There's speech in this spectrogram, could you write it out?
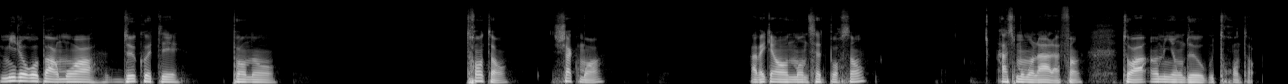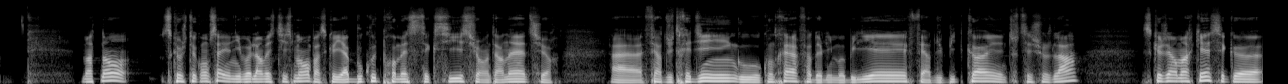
1000 euros par mois de côté pendant 30 ans, chaque mois, avec un rendement de 7%, à ce moment-là, à la fin, tu auras 1,2 million au bout de 30 ans. Maintenant, ce que je te conseille au niveau de l'investissement, parce qu'il y a beaucoup de promesses sexy sur Internet, sur euh, faire du trading ou au contraire faire de l'immobilier, faire du Bitcoin, toutes ces choses-là. Ce que j'ai remarqué, c'est que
